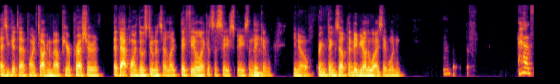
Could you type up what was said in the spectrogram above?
as you get to that point of talking about peer pressure, at that point, those students are like, they feel like it's a safe space and they Mm. can, you know, bring things up that maybe otherwise they wouldn't. Have,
